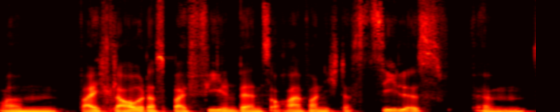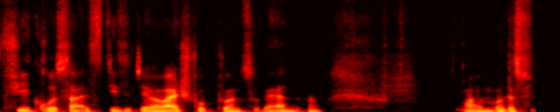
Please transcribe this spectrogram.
Ähm, weil ich glaube, dass bei vielen Bands auch einfach nicht das Ziel ist, ähm, viel größer als diese DIY-Strukturen zu werden. Ne? Ähm, und das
